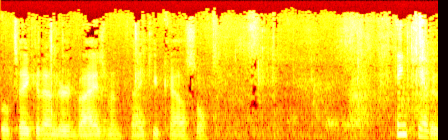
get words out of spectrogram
we'll take it under advisement. Thank you, counsel. Thank you.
